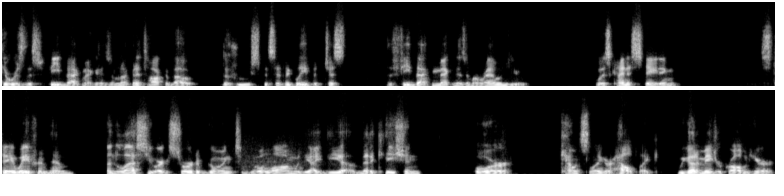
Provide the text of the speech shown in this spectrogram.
there was this feedback mechanism. I'm not going to talk about the who specifically but just the feedback mechanism around you was kind of stating stay away from him unless you are sort of going to go along with the idea of medication or counseling or help. Like we got a major problem here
